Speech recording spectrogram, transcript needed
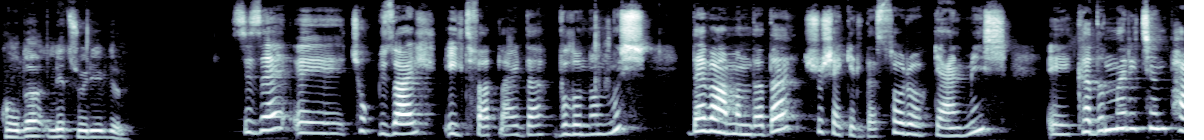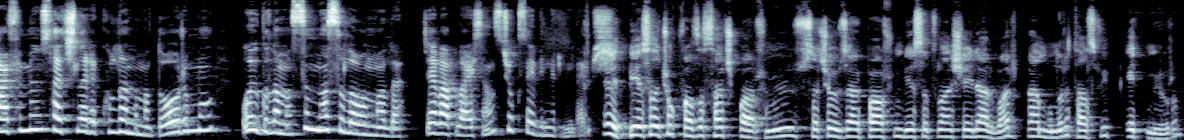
konuda net söyleyebilirim. Size e, çok güzel iltifatlarda bulunulmuş. Devamında da şu şekilde soru gelmiş. E, kadınlar için parfümün saçlara kullanımı doğru mu? Uygulaması nasıl olmalı? Cevaplarsanız çok sevinirim demiş. Evet piyasada çok fazla saç parfümü, saça özel parfüm diye satılan şeyler var. Ben bunları tasvip etmiyorum.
